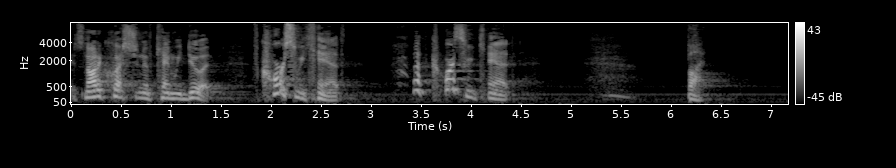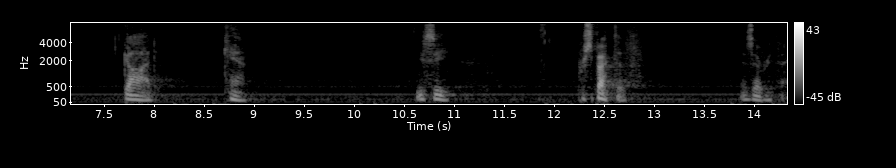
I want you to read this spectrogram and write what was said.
It's not a question of can we do it? Of course we can't. of course we can't. But God can. You see, perspective is everything.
